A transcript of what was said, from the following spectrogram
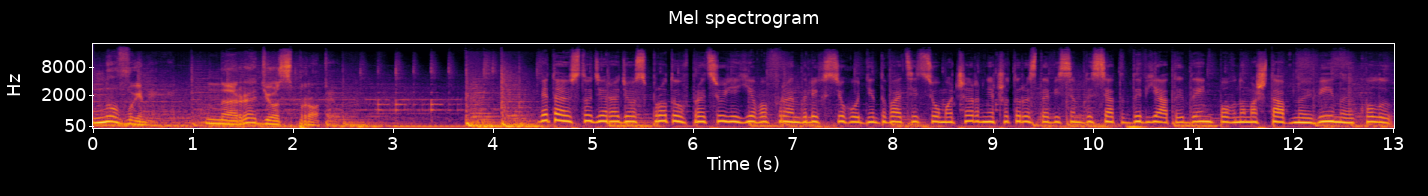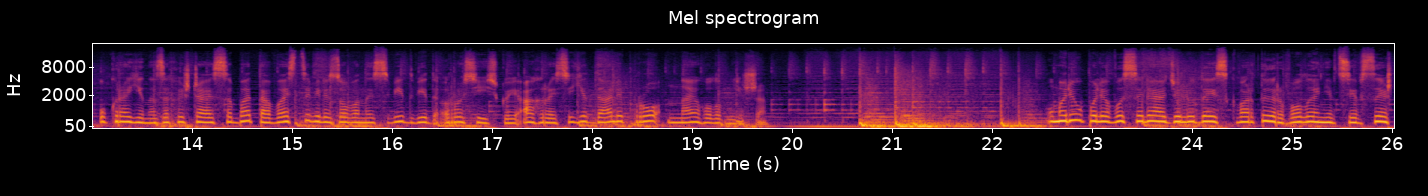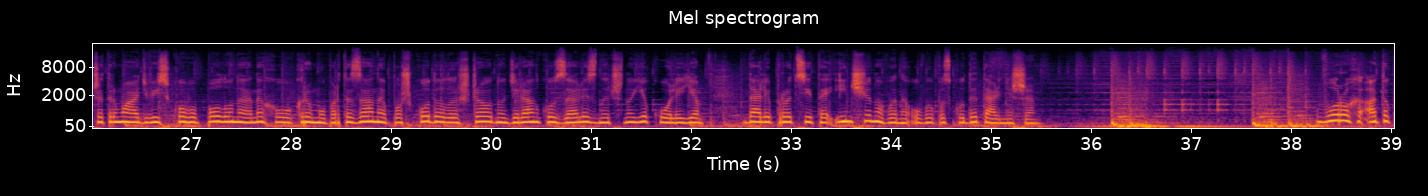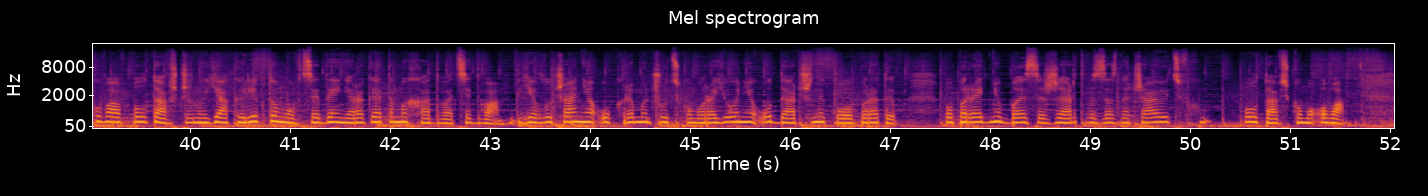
Новини на Радіо Спротив. Вітаю в студії Радіо Спротив. Працює Єва Френдліх. Сьогодні 27 червня, 489-й день повномасштабної війни, коли Україна захищає себе та весь цивілізований світ від російської агресії. Далі про найголовніше. У Маріуполі виселяють людей з квартир. В Оленівці все ще тримають військовополонених. У Криму партизани пошкодили ще одну ділянку залізничної колії. Далі про ці та інші новини у випуску детальніше. Ворог атакував Полтавщину як і рік тому в цей день ракетами Х-22. Є влучання у Кременчуцькому районі у дачний кооператив. Попередньо без жертв зазначають в Полтавському ОВА.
